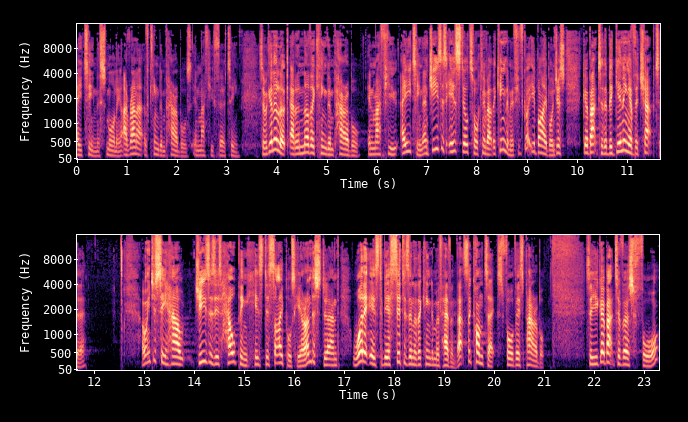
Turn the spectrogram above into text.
18 this morning. I ran out of kingdom parables in Matthew 13. So we're going to look at another kingdom parable in Matthew 18. And Jesus is still talking about the kingdom. If you've got your Bible and just go back to the beginning of the chapter, I want you to see how Jesus is helping his disciples here understand what it is to be a citizen of the kingdom of heaven. That's the context for this parable. So you go back to verse 4,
